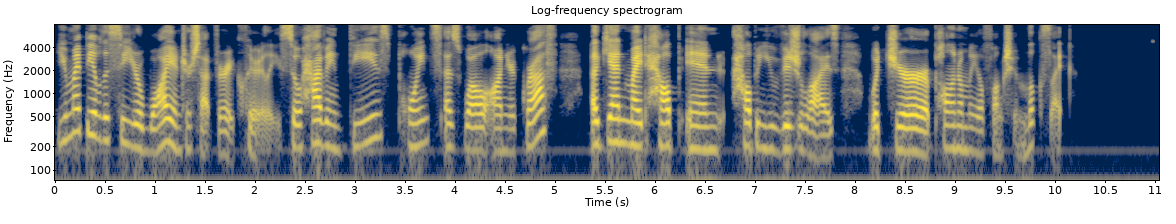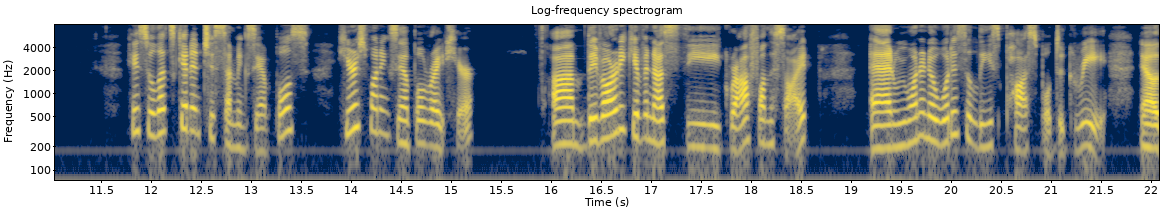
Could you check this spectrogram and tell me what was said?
you might be able to see your y-intercept very clearly. So having these points as well on your graph, again, might help in helping you visualize what your polynomial function looks like. Okay, so let's get into some examples. Here's one example right here. Um, they've already given us the graph on the side and we want to know what is the least possible degree. Now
